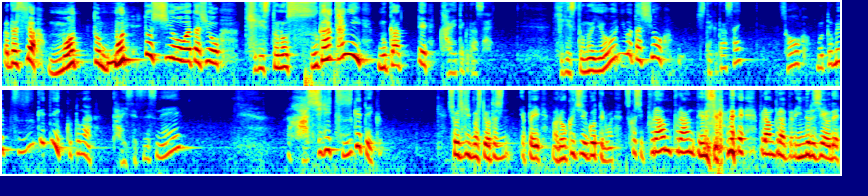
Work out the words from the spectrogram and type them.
私はもっともっと死を私をキリストの姿に向かって変えてくださいキリストのように私をしてください。そう求め続けていくことが大切ですね。走り続けていく。正直言いまして私やっぱり65っていうのは少しプランプランっていうんでしょうかね。プランプランってのはインドネシア語で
